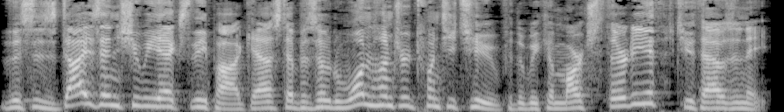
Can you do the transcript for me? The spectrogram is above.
This is Daizen EX, the podcast, episode 122 for the week of March 30th, 2008.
